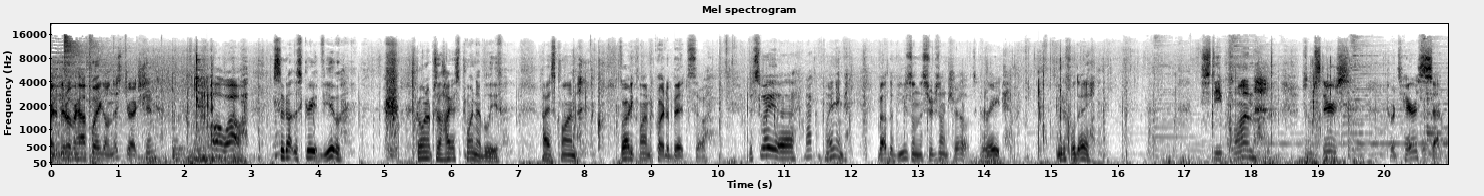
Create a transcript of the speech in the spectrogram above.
Right, a bit over halfway going this direction. Oh, wow. Still got this great view. Going up to the highest point, I believe. Highest climb. I've already climbed quite a bit, so this way, uh, not complaining about the views on this Ridgeline Trail. It's great. Beautiful day. Steep climb some stairs towards Harris Saddle.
